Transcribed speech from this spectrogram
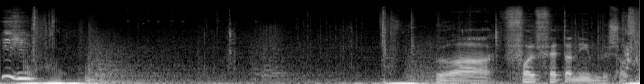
Uah, voll fett daneben geschossen.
